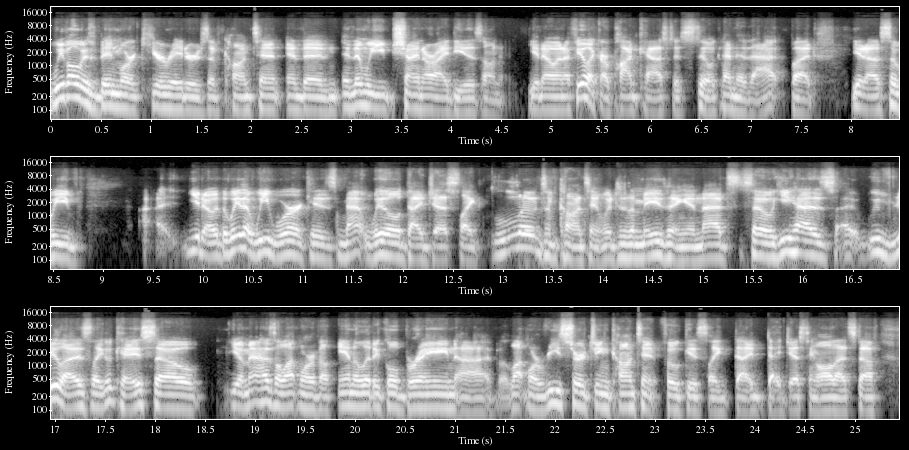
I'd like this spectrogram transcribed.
We've always been more curators of content, and then and then we shine our ideas on it. You know, and I feel like our podcast is still kind of that. But you know, so we've you know the way that we work is matt will digest like loads of content which is amazing and that's so he has uh, we've realized like okay so you know matt has a lot more of an analytical brain uh, a lot more researching content focus like di- digesting all that stuff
